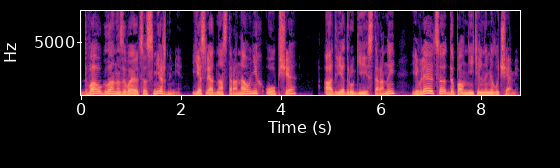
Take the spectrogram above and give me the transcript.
Два угла называются смежными, если одна сторона у них общая, а две другие стороны являются дополнительными лучами.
